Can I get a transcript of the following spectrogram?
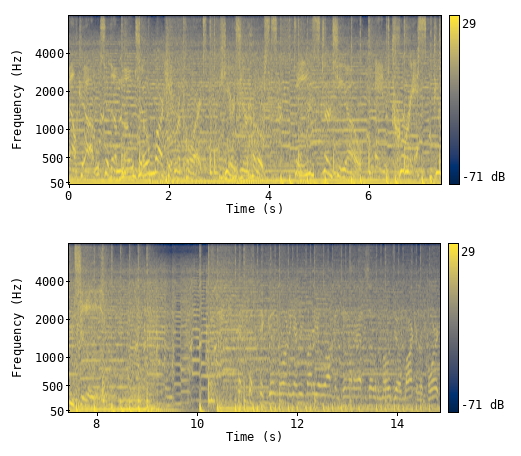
Welcome to the Mojo Market Report. Here's your hosts, Dave Sturchio and Chris Gueci. Good morning, everybody, and welcome to another episode of the Mojo Market Report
